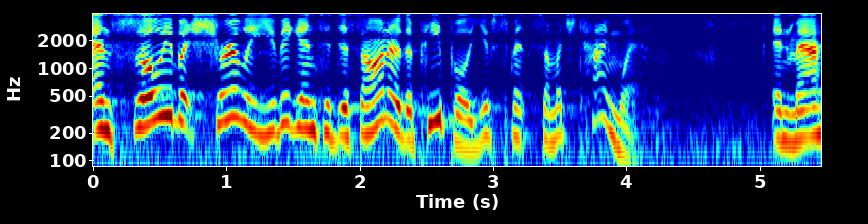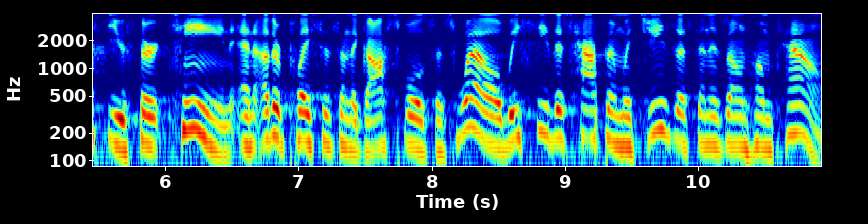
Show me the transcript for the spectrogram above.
and slowly but surely you begin to dishonor the people you've spent so much time with in Matthew 13 and other places in the Gospels as well, we see this happen with Jesus in his own hometown.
